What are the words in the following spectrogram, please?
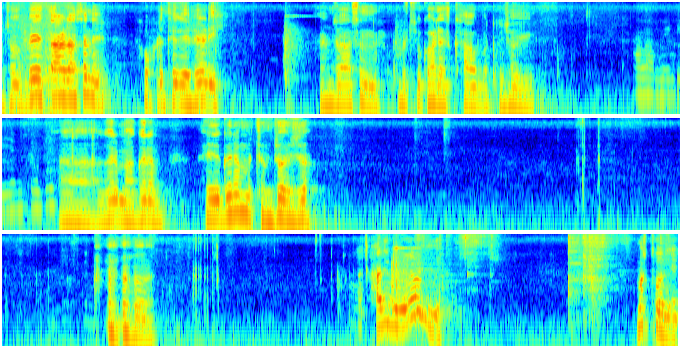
જો બે તાળા છે ને ખોખડી થઈ ગઈ રેડી અને જો આ છે ને બધું કાઢે ખાવા બધું જોઈએ. હા ગરમા ગરમ. એ ગરમ જ સમજો જો સારી બની મસ્ત બની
